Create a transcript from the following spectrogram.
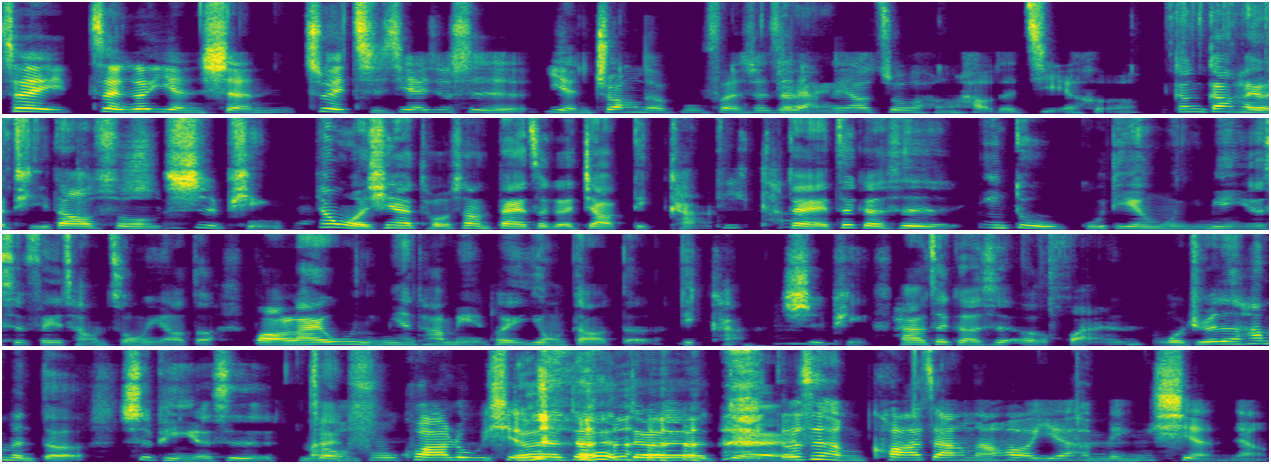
所以整个眼神最直接就是眼妆的部分，所以这两个要做很好的结合。刚刚还有提到说饰品，像我现在头上戴这个叫迪卡，迪卡，对，这个是印度古典舞里面也是非常重要的，宝莱坞里面他们也会用到的迪卡饰品。还有这个是耳环，我觉得他们的饰品也是走浮夸路线，对对对对对，都是很夸张，然后也很明显这样。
